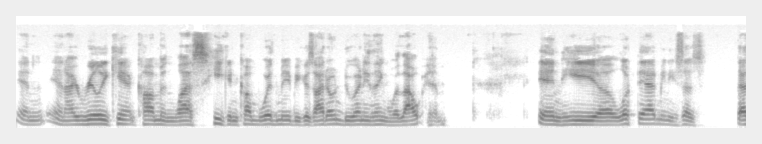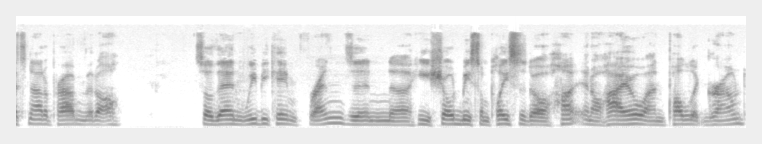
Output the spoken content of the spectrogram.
and and I really can't come unless he can come with me because I don't do anything without him. And he uh, looked at me and he says, "That's not a problem at all." So then we became friends, and uh, he showed me some places to hunt in Ohio on public ground,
